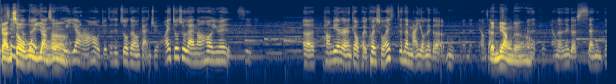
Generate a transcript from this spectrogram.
感受不一样，感受不一样。然后我觉得这次做更有感觉。哎，做出来，然后因为是呃旁边的人给我回馈说，哎，真的蛮有那个母娘的能量，能量的，跟母娘的那个神的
